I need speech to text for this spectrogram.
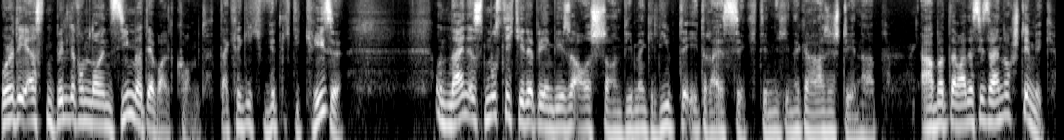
Oder die ersten Bilder vom neuen Siemer, der bald kommt. Da kriege ich wirklich die Krise. Und nein, es muss nicht jeder BMW so ausschauen wie mein geliebter E30, den ich in der Garage stehen habe. Aber da war das Design noch stimmig.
